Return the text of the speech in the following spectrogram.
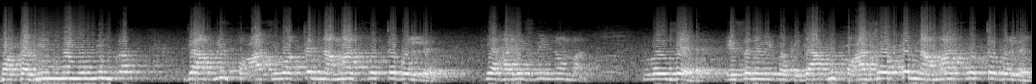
ফাকাবিন্নাহু মিনকা। যে আপনি পাঁচ ওয়াক্তের নামাজ পড়তে বললেন, কে হারিস বিন নোমান? তো বলছে এসে নবী যে আপনি পাঁচ ওয়াক্তের নামাজ পড়তে বললেন,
